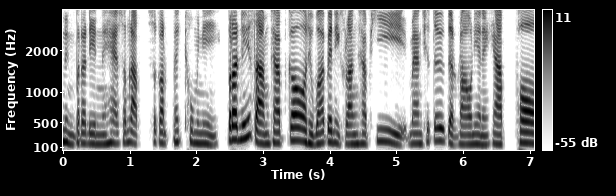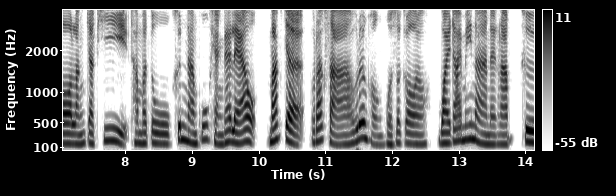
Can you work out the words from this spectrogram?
หนึ่งประเด็นนะฮะสำหรับสกอตแม็กโทมินีประเด็นที่ 3 ครับ ก็ถือว่าเป็นอีกครั้งครับที่แมนเชสเตอร์เต็ดเราเนี่ยนะครับ พอหลังจากที่ทำประตูขึ้นนำคู่แข่งได้แล้ว มักจะรักษาเรื่องของผลสกอร์ไว้ได้ไม่นานนะครับ คือ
